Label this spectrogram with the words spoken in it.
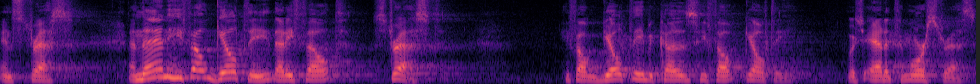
and stress. And then he felt guilty that he felt stressed. He felt guilty because he felt guilty, which added to more stress.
